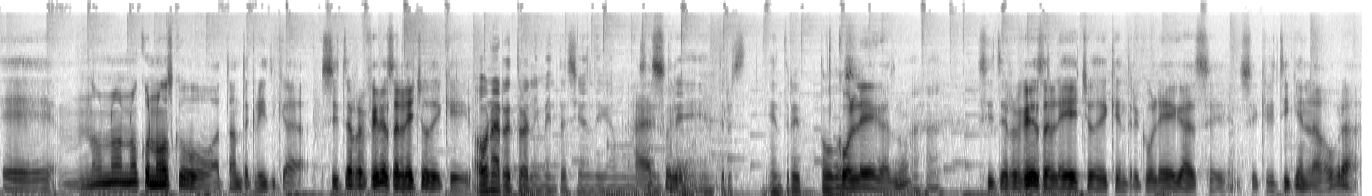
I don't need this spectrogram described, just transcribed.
Eh, no, no, no conozco a tanta crítica. Si te refieres al hecho de que O una retroalimentación, digamos, Ah, entre, entre, entre todos. colegas, ¿no? Ajá. Si te refieres al hecho de que entre colegas se, se critiquen la obra,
